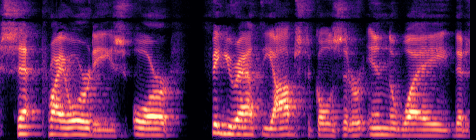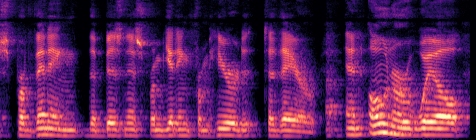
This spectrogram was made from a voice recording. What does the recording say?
set priorities or figure out the obstacles that are in the way that is preventing the business from getting from here to, to there. An owner will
